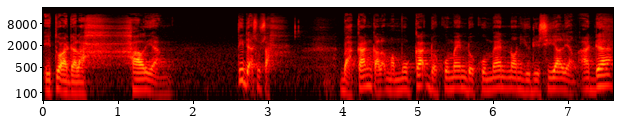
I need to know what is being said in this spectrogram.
itu adalah hal yang tidak susah. Bahkan kalau membuka dokumen-dokumen non-yudisial yang ada,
